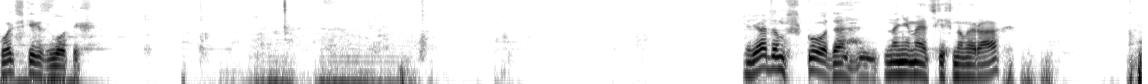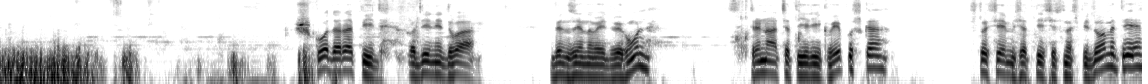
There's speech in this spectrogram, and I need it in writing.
польських злотих. Рядом шкода на німецьких номерах. Шкода Рапід 1,2 бензиновий двигун. 13 рік випуска. 170 тисяч на спідометрі.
